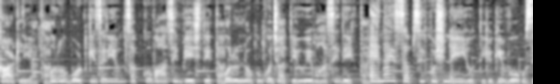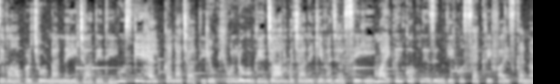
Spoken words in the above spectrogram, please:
काट लिया था और वो बोट के ज़रिए उन सबको वहाँ से भेज देता और उन लोगों को जाते हुए वहाँ से देखता है। एना इस सबसे खुश नहीं होती, क्योंकि वो उसे वहाँ पर छोड़ना नहीं चाहती थी, वो उसकी हेल्प करना चाहती, क्योंकि उन लोगों की जान बचाने की वजह से ही माइकल को अपनी ज़िंदगी को सेक्रीफाइस करना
